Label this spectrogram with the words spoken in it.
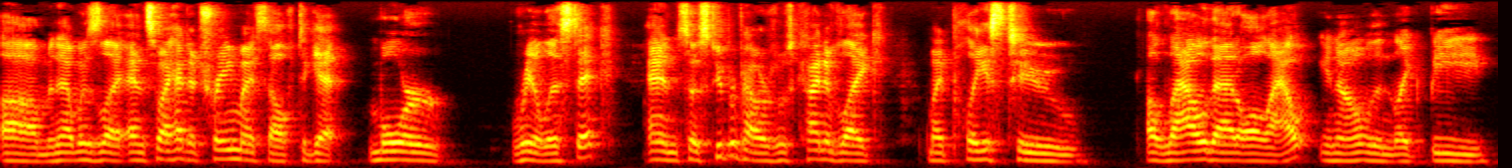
Um, and that was like, and so I had to train myself to get more realistic. And so Superpowers was kind of like my place to allow that all out, you know, and like be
